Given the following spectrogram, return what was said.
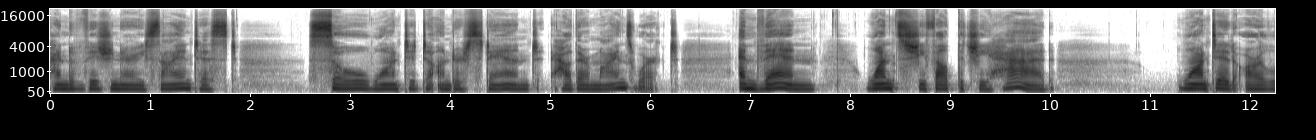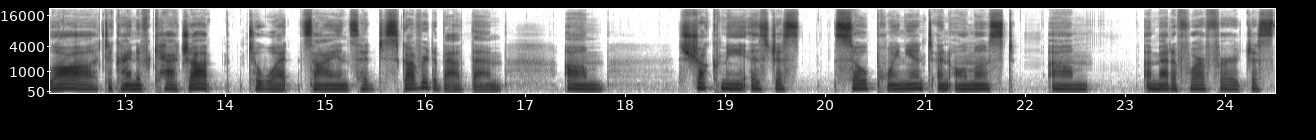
kind of visionary scientist so wanted to understand how their minds worked. And then, once she felt that she had, wanted our law to kind of catch up to what science had discovered about them um, struck me as just so poignant and almost um, a metaphor for just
